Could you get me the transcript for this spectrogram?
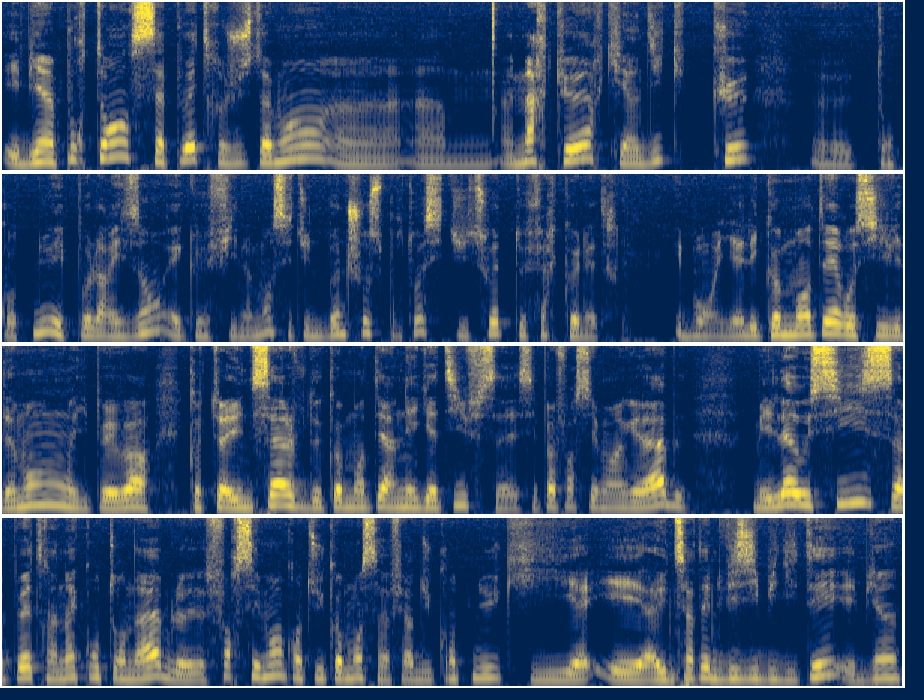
et eh bien pourtant ça peut être justement un, marqueur qui indique que euh, ton contenu est polarisant et que finalement c'est une bonne chose pour toi si tu souhaites te faire connaître. Et bon, il y a les commentaires aussi, évidemment. Il peut y avoir, quand tu as une salve de commentaires négatifs, c'est pas forcément agréable. Mais là aussi, ça peut être un incontournable. Forcément, quand tu commences à faire du contenu qui a une certaine visibilité, eh bien,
